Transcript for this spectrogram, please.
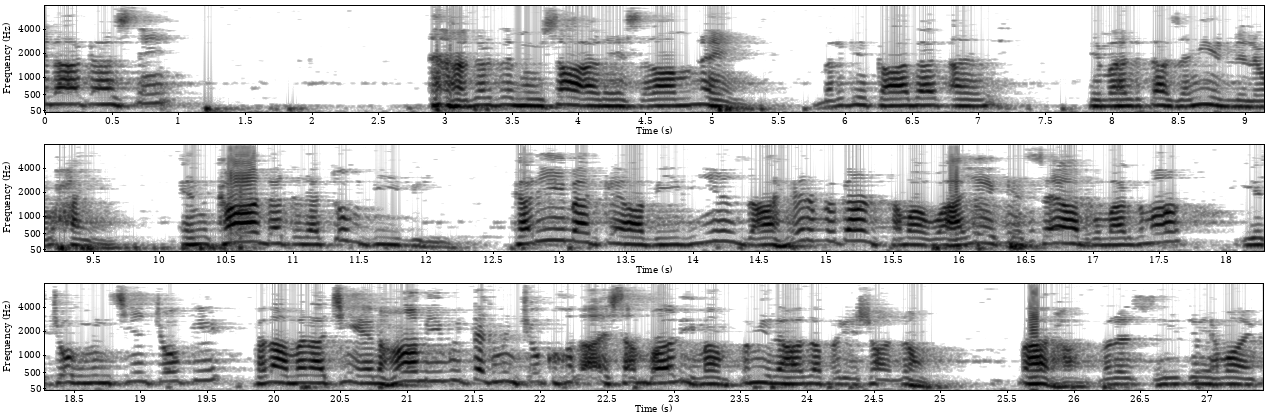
علاقہ ہستے حضرت موسیٰ علیہ السلام نہیں، بلکہ قادت امہلتا زمین للوحین ان قادت لتبدی بھی قریبت کے آبیدین ظاہر بکن، ہما وحیے کے سیاب کو مردمہ یہ چوک من چوکی؟ خدا منا چین الہامی بھی تک من چوک خدا سنبالی من فمی لہذا پریشان نہ ہوں۔ بہرحال، بلے صحیح تری ہما ایک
